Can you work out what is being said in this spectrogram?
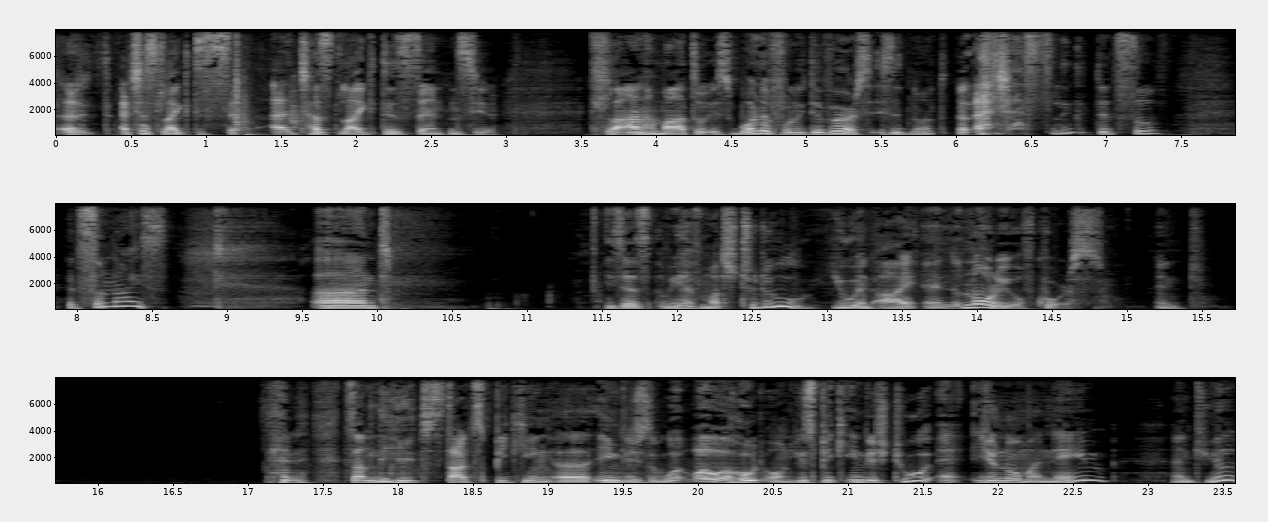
Uh, I just like this. I just like this sentence here. Clan Hamato is wonderfully diverse, is it not? I just think that's so it's so nice. And he says, We have much to do, you and I, and Nori, of course. And, and suddenly he starts speaking uh, English. Whoa, whoa, hold on. You speak English too? Uh, you know my name? And yeah,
